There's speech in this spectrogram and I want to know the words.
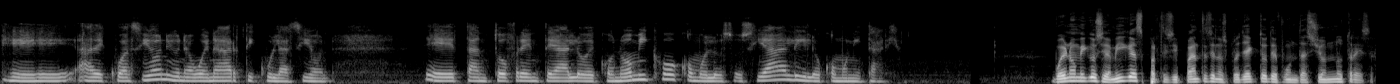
eh, adecuación y una buena articulación, eh, tanto frente a lo económico como lo social y lo comunitario. Bueno amigos y amigas participantes en los proyectos de Fundación Nutresa.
